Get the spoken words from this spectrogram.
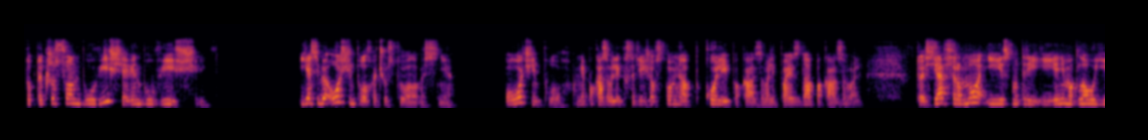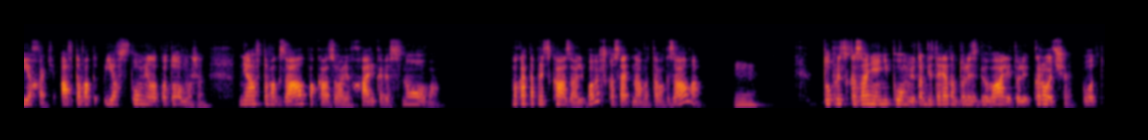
тобто, якщо сон був віщий, він був віщий. И Я себя очень плохо чувствовала во сне. Очень плохо. Мне показывали, кстати, еще вспомнила, колеи показывали, поезда показывали. То есть я все равно, и смотри, и я не могла уехать. Автовок... Я вспомнила потом уже. Мне автовокзал показывали в Харькове снова. Мы как-то предсказывали. Помнишь касательно автовокзала? М. То предсказание я не помню. Там где-то рядом то ли сбивали, то ли... Короче, вот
